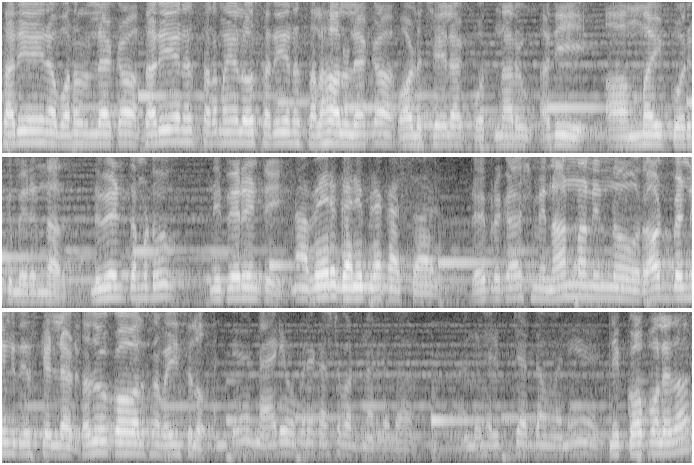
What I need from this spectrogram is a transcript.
సరి అయిన వనరులు లేక సరి అయిన సమయంలో సరి అయిన సలహాలు లేక వాళ్ళు చేయలేకపోతున్నారు. అది ఆ అమ్మాయి కోరిక మీరున్నారు. నువ్వేంటి తమ్ముడు? నీ పేరేంటి? నా పేరు గణిప్రకాష్ సార్. జయప్రకాష్ మీ నాన్న నిన్ను రాడ్ బెండింగ్ తీసుకెళ్ళాడు చదువుకోవాల్సిన వయసులో. అంటే డాడీ ఒకరే కష్టపడుతున్నారు కదా అందుకు హెల్ప్ చేద్దామని. నీకు కోపం లేదా?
